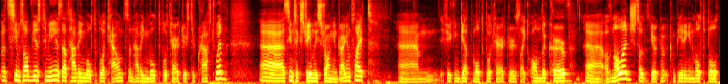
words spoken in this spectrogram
that seems obvious to me is that having multiple accounts and having multiple characters to craft with uh, seems extremely strong in Dragonflight. Um, if you can get multiple characters like on the curve uh, of knowledge, so that you're co- competing in multiple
